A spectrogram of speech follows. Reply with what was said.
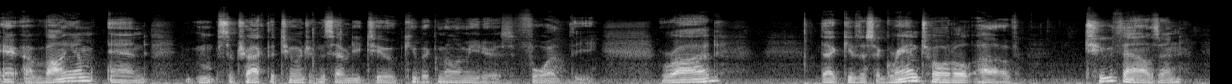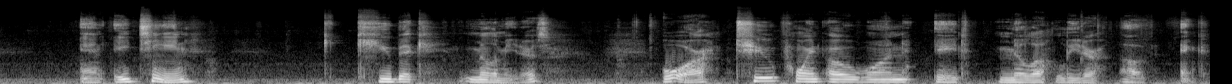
air, of volume and subtract the 272 cubic millimeters for the rod. That gives us a grand total of 2,018 cubic millimeters or 2.018 milliliter of ink.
